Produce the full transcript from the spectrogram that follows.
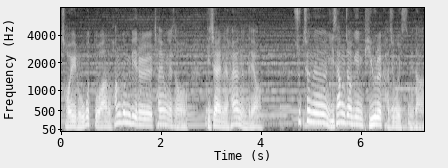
저희 로고 또한 황금비를 차용해서 디자인을 하였는데요. 수트는 이상적인 비율을 가지고 있습니다.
